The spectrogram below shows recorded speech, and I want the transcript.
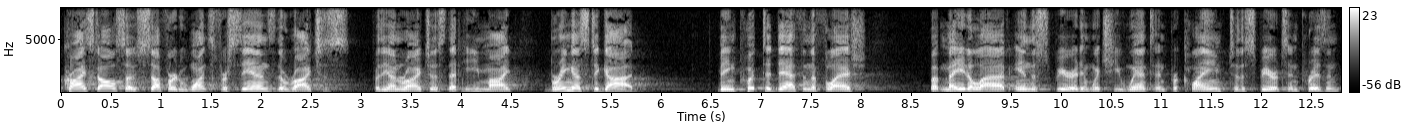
Christ also suffered once for sins, the righteous for the unrighteous, that he might bring us to God, being put to death in the flesh, but made alive in the Spirit, in which he went and proclaimed to the spirits in prison,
